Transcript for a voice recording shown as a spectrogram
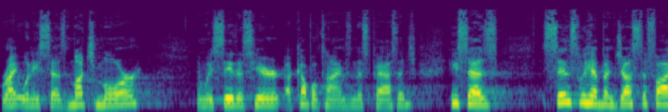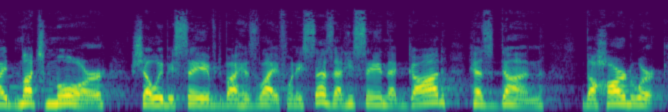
right? When he says much more, and we see this here a couple times in this passage, he says, since we have been justified, much more shall we be saved by his life. When he says that, he's saying that God has done the hard work.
